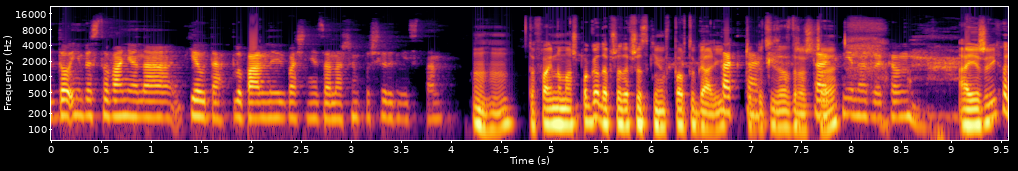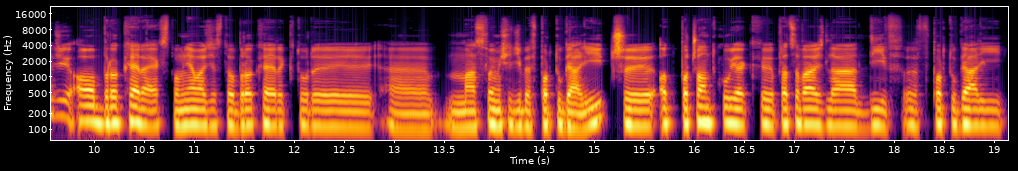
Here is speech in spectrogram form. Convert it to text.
y, do inwestowania na giełdach globalnych właśnie za naszym pośrednictwem. Mhm. To fajną masz pogodę przede wszystkim w Portugalii, tak, czego tak, ci zazdroszczę. Tak, nie narzekam. A jeżeli chodzi o brokera, jak wspomniałaś, jest to broker, który e, ma swoją siedzibę w Portugalii. Czy od początku, jak pracowałaś dla DIV w Portugalii,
